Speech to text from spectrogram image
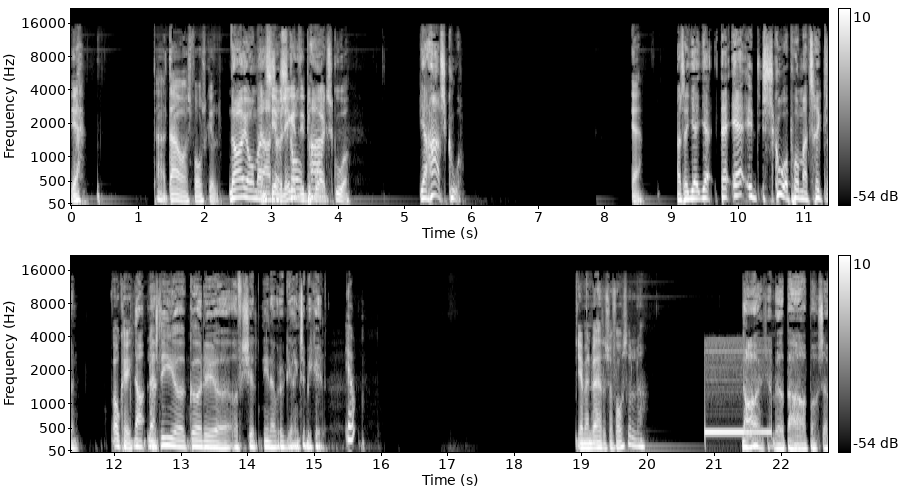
Ja. Der, der er også forskel. Nå jo, men altså, siger vel ikke, at du bor i et skur. Jeg har et skur. Ja. Altså, jeg, jeg, der er et skur på matriklen. Okay. Nå, lad os lige uh, gøre det uh, officielt. Nina, vil du lige ringe til Michael? Jo. Jamen, hvad har du så forestillet dig? Nå, jeg møder bare op, og så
